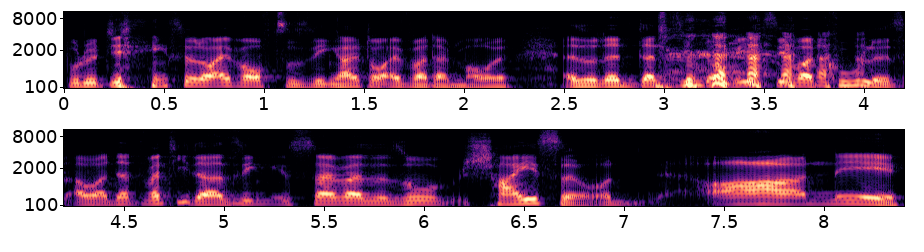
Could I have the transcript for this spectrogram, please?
wo du dir denkst, hör doch einfach auf zu singen, halt doch einfach dein Maul. Also dann, dann singt doch wenigstens jemand Cooles, aber das, was die da singen, ist teilweise so scheiße und oh, nee.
